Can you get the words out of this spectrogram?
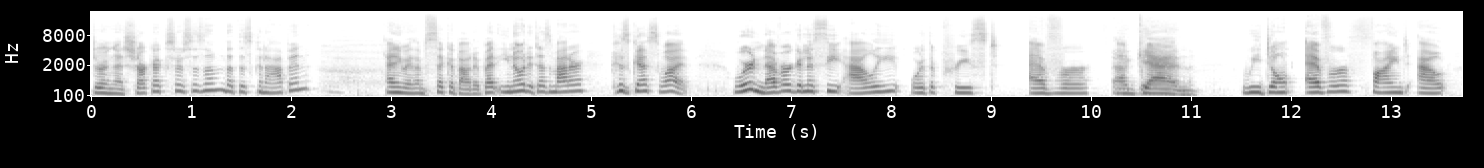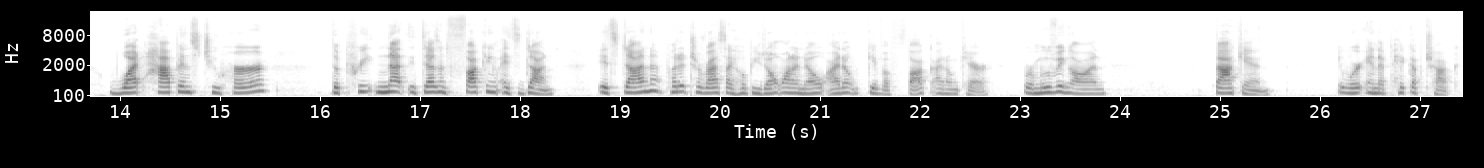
during a shark exorcism that this can happen? Anyways, I'm sick about it. But you know what? It doesn't matter because guess what? We're never going to see Allie or the priest ever again. Again. We don't ever find out what happens to her. The pre not it doesn't fucking it's done. It's done. Put it to rest. I hope you don't want to know. I don't give a fuck. I don't care. We're moving on. Back in. We're in a pickup truck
